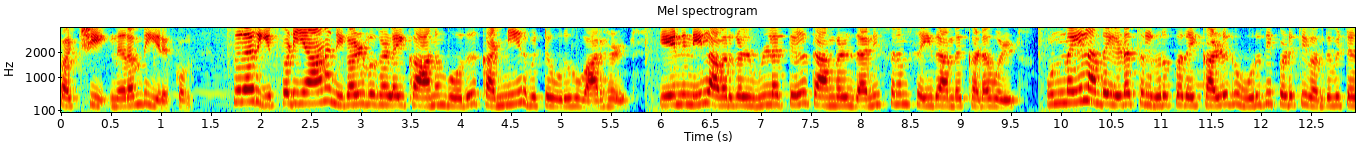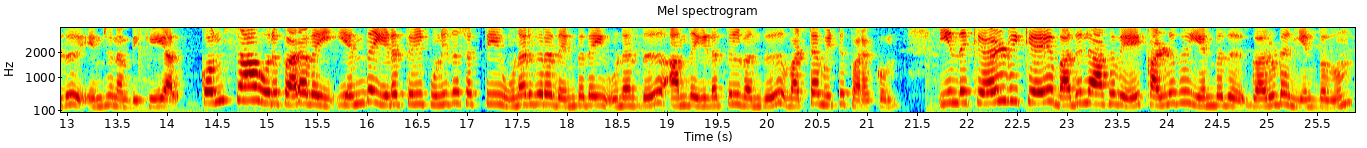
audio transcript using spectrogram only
பட்சி நிரம்பி இருக்கும். சிலர் இப்படியான நிகழ்வுகளை காணும்போது கண்ணீர் விட்டு உருகுவார்கள். ஏனெனில் அவர்கள் உள்ளத்தில் தாங்கள் தரிசனம் செய்த அந்த கடவுள் உண்மையில் அந்த இடத்தில் இருப்பதை கழுகு உறுதிப்படுத்தி வந்துவிட்டது என்ற நம்பிக்கையால். கொன்சா ஒரு பறவை எந்த இடத்தில் புனித சக்தி உணர்கிறது என்பதை உணர்ந்து அந்த இடத்தில் வந்து வட்டமிட்டு பறக்கும். இந்த கேள்விக்கே பதிலாகவே கழுகு என்பது கருடன் என்பதும்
